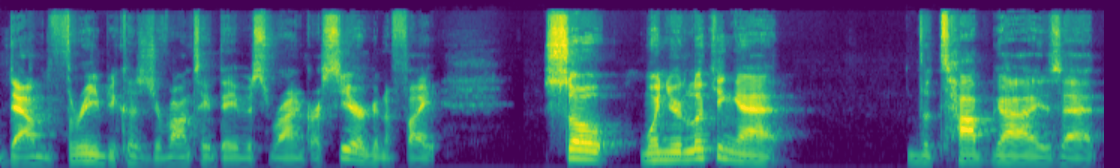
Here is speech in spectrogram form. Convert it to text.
down to three because Gervonta Davis, Ryan Garcia are going to fight. So when you're looking at the top guys at,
